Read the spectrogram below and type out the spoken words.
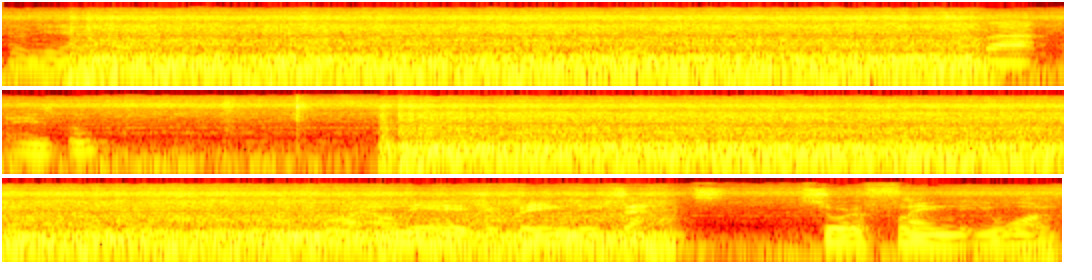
Turn the air down. So the exact sort of flame that you want.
